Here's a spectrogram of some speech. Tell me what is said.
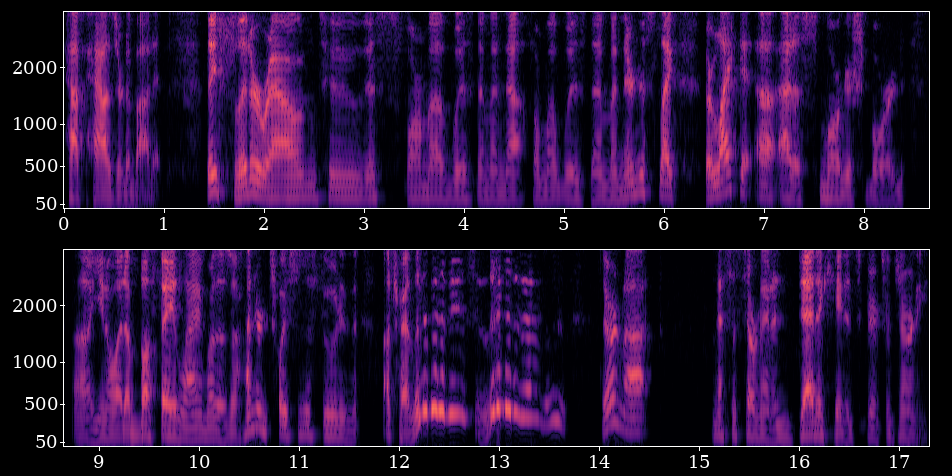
haphazard about it. They flit around to this form of wisdom and that form of wisdom and they're just like they're like uh, at a smorgasbord uh, you know at a buffet line where there's a hundred choices of food and I'll try a little bit of this a little bit of that. They're not necessarily on a dedicated spiritual journey.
